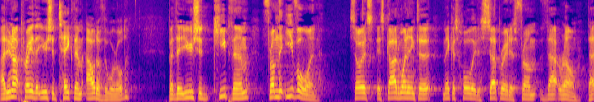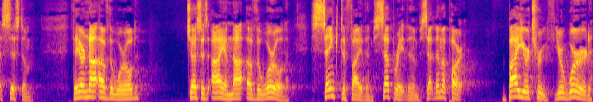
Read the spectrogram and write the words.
I do not pray that you should take them out of the world, but that you should keep them from the evil one. So it's, it's God wanting to make us holy, to separate us from that realm, that system. They are not of the world, just as I am not of the world. Sanctify them, separate them, set them apart by your truth. Your word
